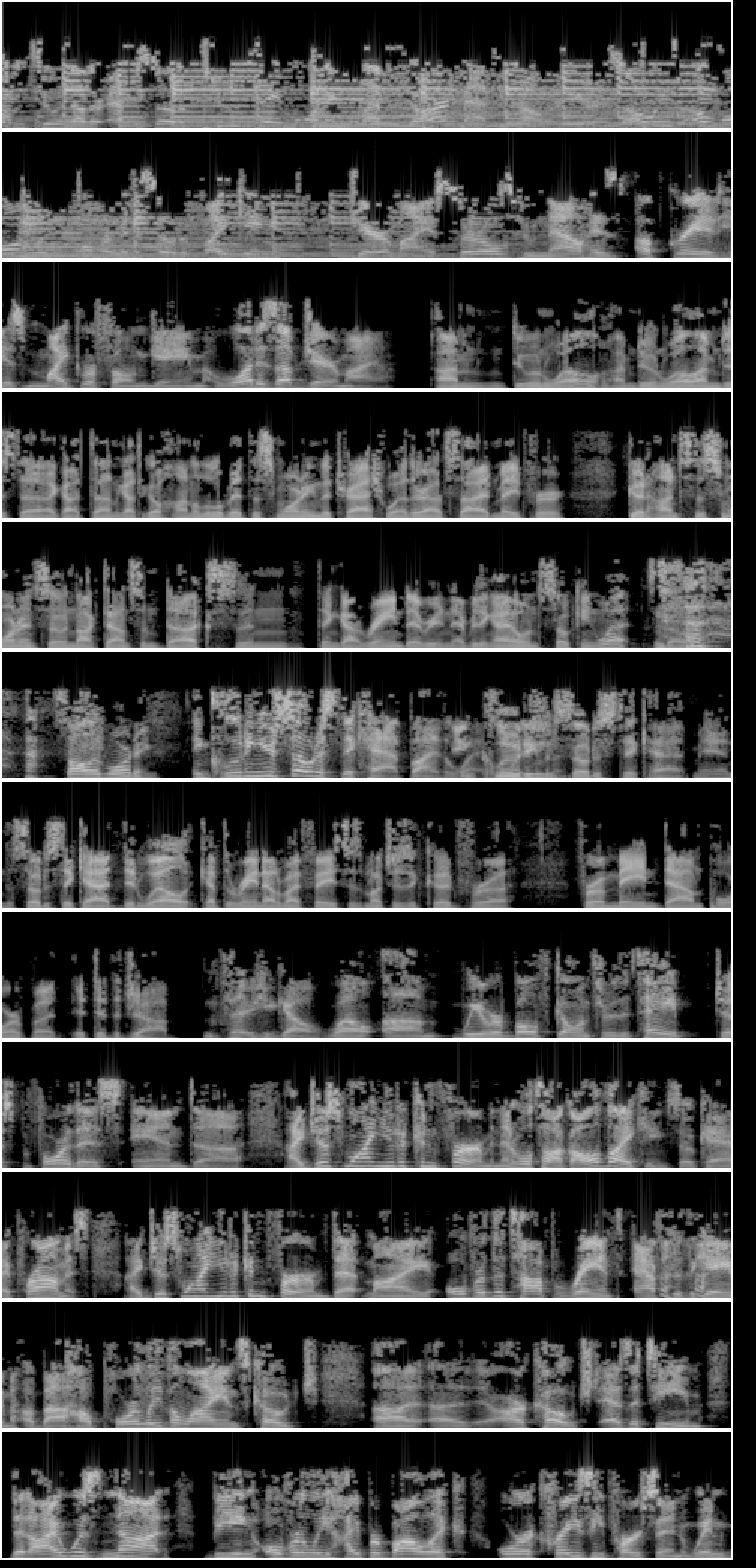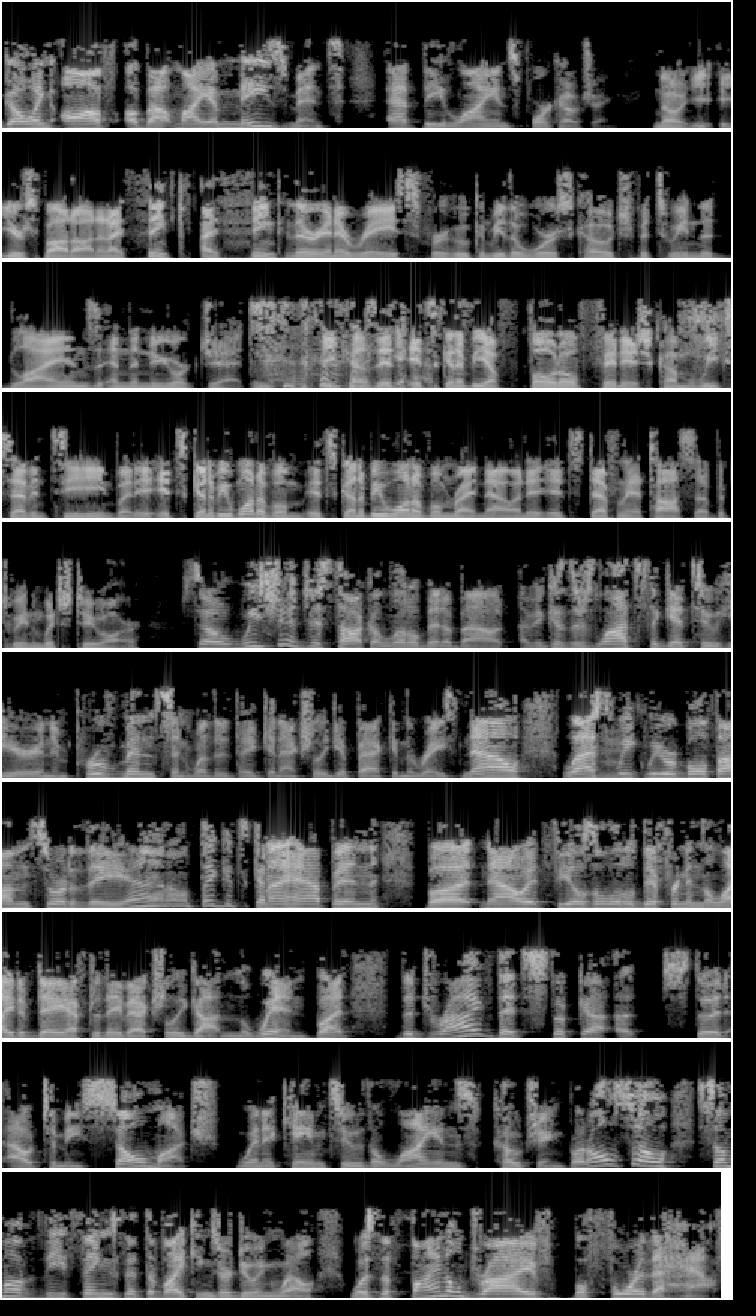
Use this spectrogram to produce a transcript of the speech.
Welcome to another episode of Tuesday Morning Left Guard. Matthew Coller here, as always, along with former Minnesota Viking Jeremiah Sirles, who now has upgraded his microphone game. What is up, Jeremiah? I'm doing well. I'm doing well. I'm just uh, I got done. Got to go hunt a little bit this morning. The trash weather outside made for good hunts this morning. So knocked down some ducks and then got rained every and everything I own soaking wet. So solid morning. Including your SotaStick hat, by the way. Including the uh, SotaStick hat, man. The SotaStick hat did well. It kept the rain out of my face as much as it could for a for a main downpour, but it did the job. There you go. Well, um, we were both going through the tape just before this, and uh, I just want you to confirm, and then we'll talk all Vikings, okay? I promise. I just want you to confirm that my over the top rant after the game about how poorly the Lions coach uh, uh, are coached as a team, that I was not being overly hyperbolic or a crazy person when going off about my amazement at the Lions' poor coaching. No, you're spot on, and I think I think they're in a race for who can be the worst coach between the Lions and the New York Jets because it, yes. it's going to be a photo finish come Week 17, but it, it's going to be one of them. It's going to be one of them right now, and it, it's definitely a toss up between which two are. So we should just talk a little bit about, I mean, because there's lots to get to here and improvements and whether they can actually get back in the race. Now, last mm. week we were both on sort of the, I don't think it's going to happen, but now it feels a little different in the light of day after they've actually gotten the win. But the drive that stuck uh, stood out to me so much when it came to the Lions coaching, but also some of the things that the Vikings are doing well was the final drive before the half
